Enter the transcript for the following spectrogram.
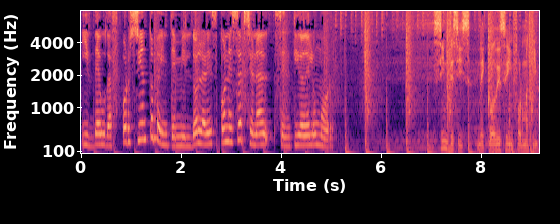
y deudas por 120 mil dólares con excepcional sentido del humor. Síntesis de Códice Informativo.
